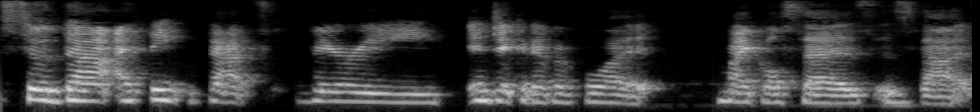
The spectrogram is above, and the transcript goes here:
So that I think that's very indicative of what Michael says is that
